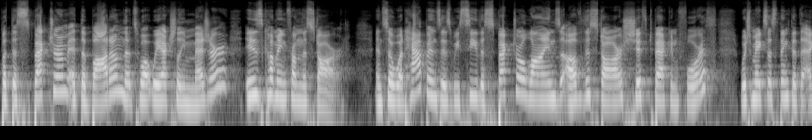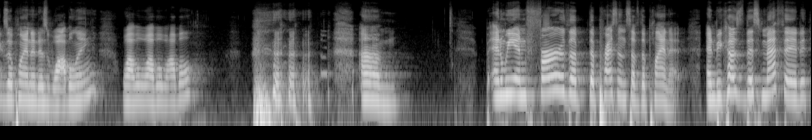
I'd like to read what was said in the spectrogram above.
but the spectrum at the bottom, that's what we actually measure, is coming from the star. And so what happens is we see the spectral lines of the star shift back and forth, which makes us think that the exoplanet is wobbling. Wobble, wobble, wobble. um, and we infer the, the presence of the planet. And because this method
